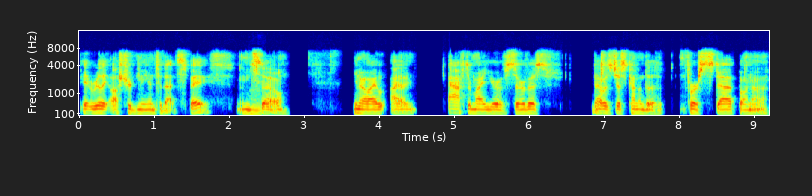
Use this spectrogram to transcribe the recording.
it really ushered me into that space and mm. so you know I, I after my year of service that was just kind of the first step on a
